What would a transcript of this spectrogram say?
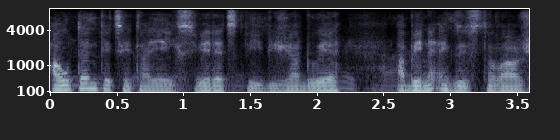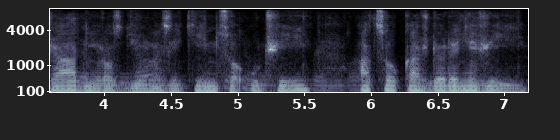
Autenticita jejich svědectví vyžaduje, aby neexistoval žádný rozdíl mezi tím, co učí a co každodenně žijí.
